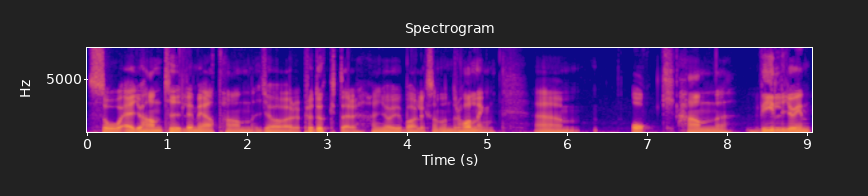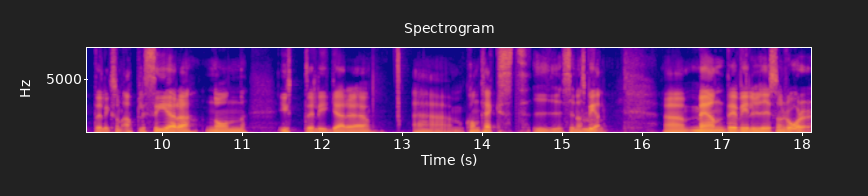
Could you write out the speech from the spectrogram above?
så är ju han tydlig med att han gör produkter, han gör ju bara liksom underhållning. Um, och han vill ju inte liksom applicera någon ytterligare um, kontext i sina mm. spel. Um, men det vill ju Jason Rohrer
